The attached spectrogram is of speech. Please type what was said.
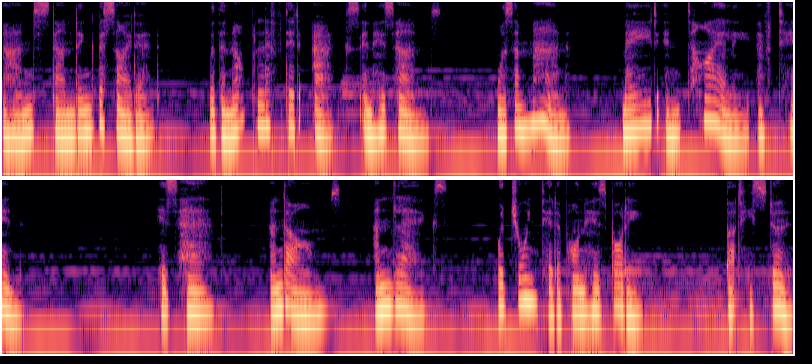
and standing beside it, with an uplifted axe in his hands, was a man made entirely of tin. His head and arms and legs were jointed upon his body, but he stood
